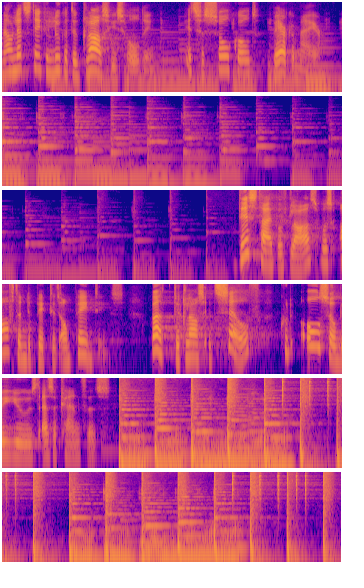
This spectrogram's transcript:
Now let's take a look at the glass he's holding. It's a so-called Berkemeyer. This type of glass was often depicted on paintings, but the glass itself could also be used as a canvas.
